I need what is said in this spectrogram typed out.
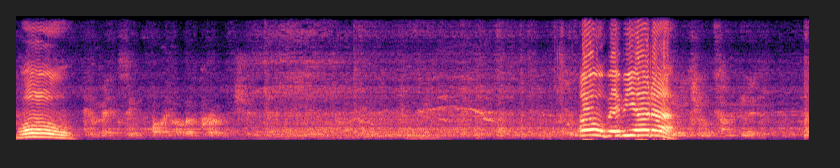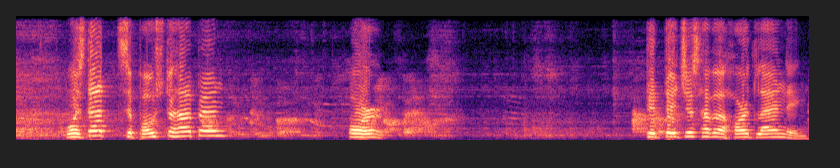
Whoa. Commencing final approach. Oh, Baby Yoda. Was that supposed to happen? Or did they just have a hard landing?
